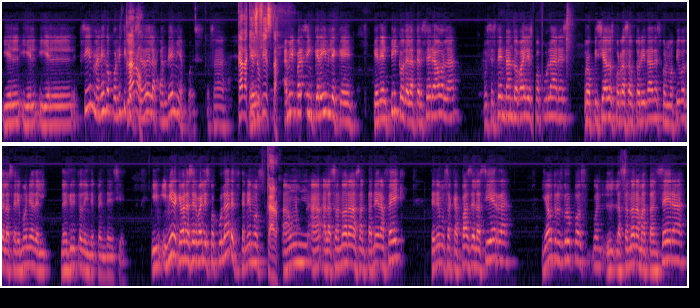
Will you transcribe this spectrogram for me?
y el, y el, y el, sí, el manejo político que se da de la pandemia, pues. O sea, Cada quien su eh, fiesta. A mí me parece increíble que, que, en el pico de la tercera ola, pues estén dando bailes populares propiciados por las autoridades con motivo de la ceremonia del, del grito de independencia. Y, y, mira que van a ser bailes populares. Tenemos a, un, a, la Sonora Santanera Fake, tenemos a Capaz de la Sierra y a otros grupos, bueno, la Sonora Matancera,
